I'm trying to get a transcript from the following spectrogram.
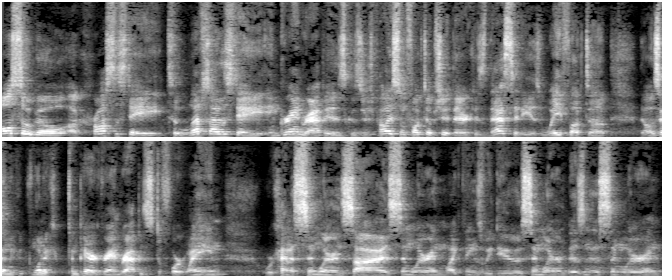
also go across the state to the left side of the state in Grand Rapids because there's probably some fucked up shit there because that city is way fucked up. They also want to compare Grand Rapids to Fort Wayne. We're kind of similar in size, similar in like things we do, similar in business, similar in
